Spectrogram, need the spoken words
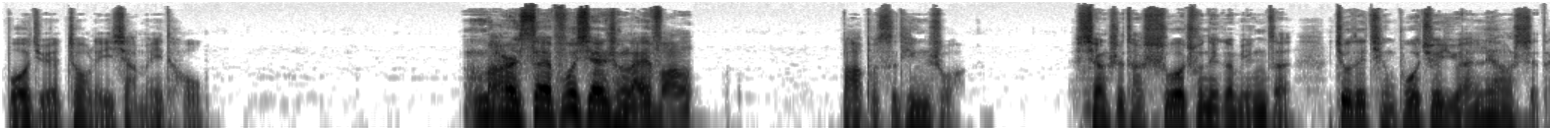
伯爵皱了一下眉头。马尔塞夫先生来访，巴布斯听说，像是他说出那个名字就得请伯爵原谅似的。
